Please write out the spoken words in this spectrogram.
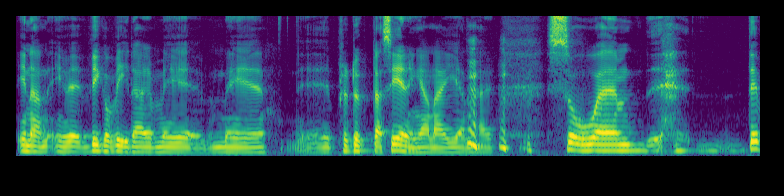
innan eh, vi går vidare med, med produktplaceringarna igen här. så det,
